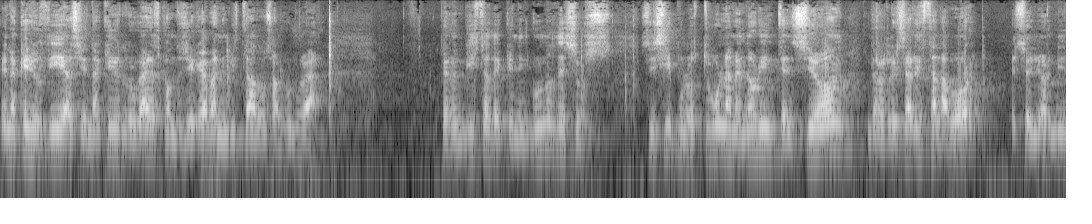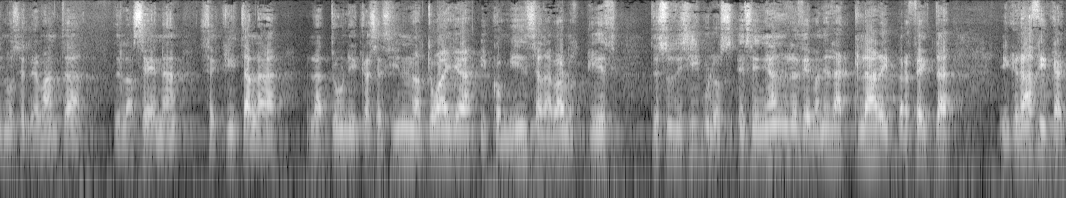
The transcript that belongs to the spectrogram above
en aquellos días y en aquellos lugares cuando llegaban invitados a algún lugar. Pero en vista de que ninguno de sus discípulos tuvo la menor intención de realizar esta labor, el Señor mismo se levanta de la cena, se quita la, la túnica, se ciñe una toalla y comienza a lavar los pies de sus discípulos, enseñándoles de manera clara y perfecta y gráfica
